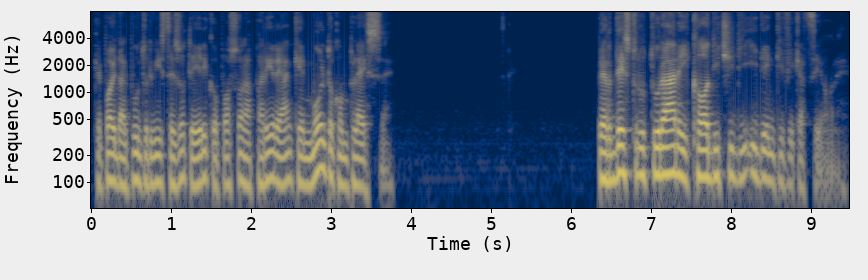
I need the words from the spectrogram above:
che poi dal punto di vista esoterico possono apparire anche molto complesse, per destrutturare i codici di identificazione.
